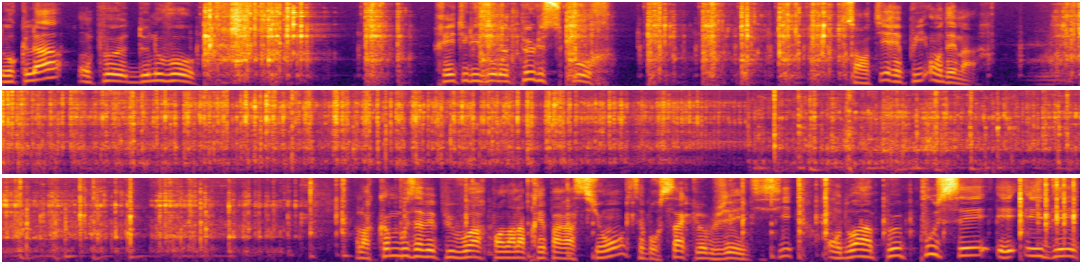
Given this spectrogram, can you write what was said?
Donc là, on peut de nouveau réutiliser le pulse pour sentir et puis on démarre. Alors comme vous avez pu voir pendant la préparation, c'est pour ça que l'objet est ici, on doit un peu pousser et aider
